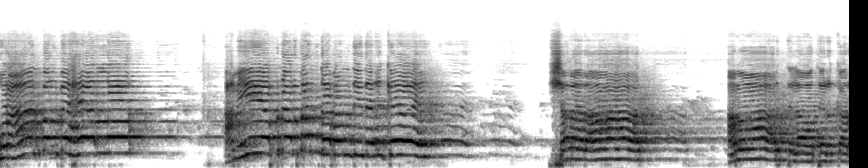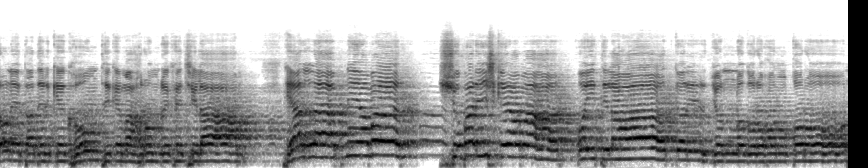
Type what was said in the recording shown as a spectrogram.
কোরআন বলবে হে আল্লাহ আমি আপনার বান্দা বান্দীদেরকে সারা রাত আমার তেলাওয়াতের কারণে তাদেরকে ঘুম থেকে মাহরুম রেখেছিলাম। হে আল্লাহ, আপনি আমার সুপারিশকে আমার ওই তেলাওয়াতকারীর জন্য গ্রহণ করুন।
